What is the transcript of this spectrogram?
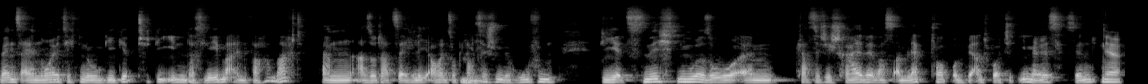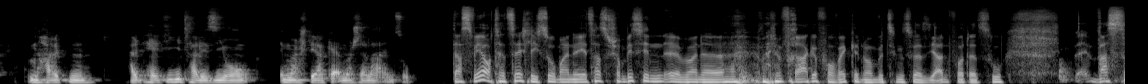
wenn es eine neue Technologie gibt, die ihnen das Leben einfacher macht. Ähm, also tatsächlich auch in so mhm. klassischen. Berufen, die jetzt nicht nur so ähm, klassisch ich schreibe was am Laptop und beantworte E-Mails sind, ja. halten, halt hält Digitalisierung immer stärker, immer schneller Einzug. Das wäre auch tatsächlich so meine, jetzt hast du schon ein bisschen äh, meine, meine Frage vorweggenommen, beziehungsweise die Antwort dazu. Was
